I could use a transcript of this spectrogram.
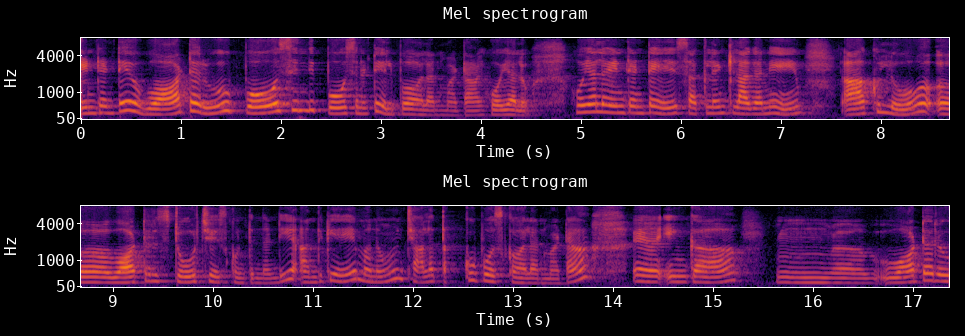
ఏంటంటే వాటరు పోసింది పోసినట్టు వెళ్ళిపోవాలన్నమాట హోయాలో. హోయాలో ఏంటంటే సక్లెంట్ లాగానే ఆకుల్లో వాటర్ స్టోర్ చేసుకుంటుందండి. అందుకే మనం చాలా తక్కువ పోసుకోవాలన్నమాట. ఇంకా వాటరు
